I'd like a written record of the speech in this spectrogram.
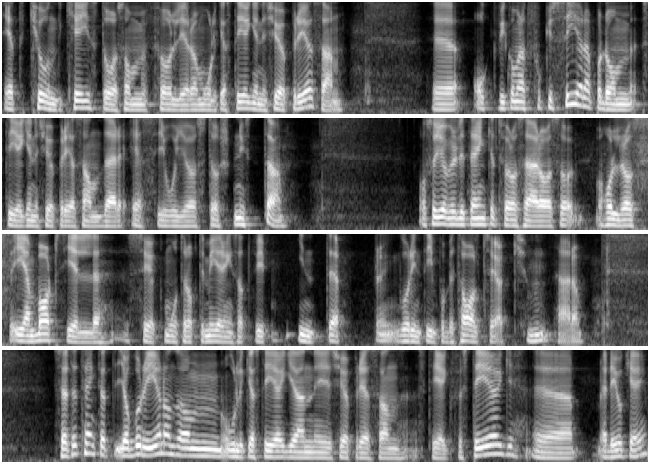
Ett kundcase då som följer de olika stegen i köpresan. Eh, och vi kommer att fokusera på de stegen i köpresan där SEO gör störst nytta. Och så gör vi det lite enkelt för oss här och så håller oss enbart till sökmotoroptimering så att vi inte går inte in på betalt sök mm. här. Då. Så jag tänkte att jag går igenom de olika stegen i köpresan steg för steg. Eh, är det okej? Okay?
